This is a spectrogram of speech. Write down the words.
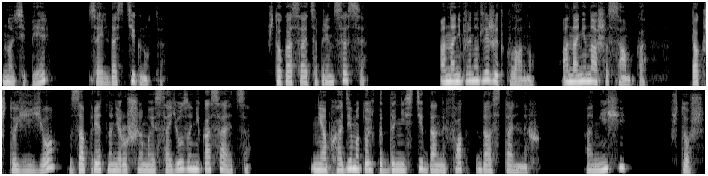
Но теперь цель достигнута. Что касается принцессы, она не принадлежит клану. Она не наша самка — так что ее запрет на нерушимые союзы не касается. Необходимо только донести данный факт до остальных. А Михи? Что ж,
